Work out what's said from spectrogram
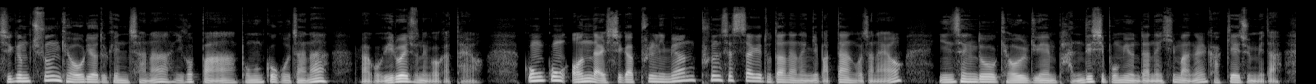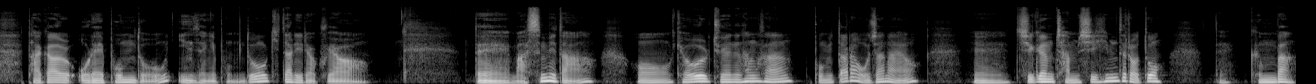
지금 추운 겨울이어도 괜찮아. 이것 봐. 봄은 꼭 오잖아. 라고 위로해주는 것 같아요. 꽁꽁 언 날씨가 풀리면 푸른 새싹이 돋아나는 게 마땅한 거잖아요. 인생도 겨울 뒤엔 반드시 봄이 온다는 희망을 갖게 해줍니다. 다가올 올해 봄도, 인생의 봄도 기다리려고요. 네, 맞습니다. 어, 겨울 뒤에는 항상 봄이 따라오잖아요. 예, 지금 잠시 힘들어도, 네, 금방,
